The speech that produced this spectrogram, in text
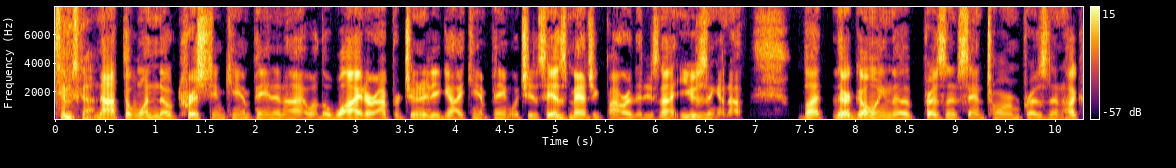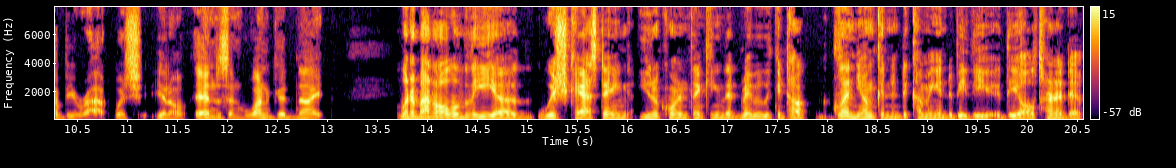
Tim Scott, not the one note Christian campaign in Iowa, the wider opportunity guy campaign, which is his magic power that he's not using enough. But they're going the President Santorum, President Huckabee route, which, you know, ends in one good night. What about all of the uh, wish casting, unicorn thinking that maybe we can talk Glenn Youngkin into coming in to be the the alternative?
